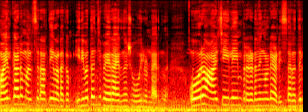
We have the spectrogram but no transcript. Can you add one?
വയൽക്കാട് മത്സരാർത്ഥികളടക്കം ഇരുപത്തഞ്ച് പേരായിരുന്നു ഷോയിലുണ്ടായിരുന്നത്. ഓരോ ആഴ്ചയിലെയും പ്രകടനങ്ങളുടെ അടിസ്ഥാനത്തിൽ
